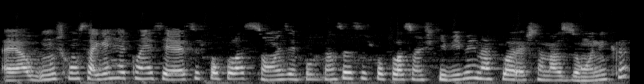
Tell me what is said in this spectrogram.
é, alguns conseguem reconhecer essas populações, a importância dessas populações que vivem na floresta amazônica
